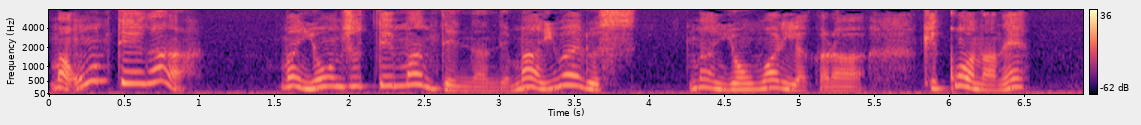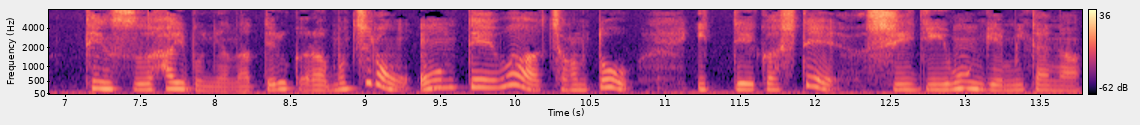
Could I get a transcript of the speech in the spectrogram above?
まあ、音程が、まあ、40点満点なんで、まあ、いわゆる、まあ、4割やから、結構なね、点数配分にはなってるから、もちろん音程はちゃんと一定化して CD 音源みたいな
